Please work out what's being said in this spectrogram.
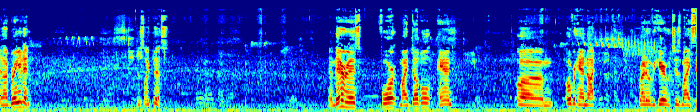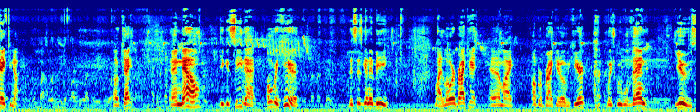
And I bring it in. Just like this. And there is for my double hand um, overhand knot right over here, which is my safety knot. Okay, and now you can see that over here, this is gonna be my lower bracket and my upper bracket over here, which we will then use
